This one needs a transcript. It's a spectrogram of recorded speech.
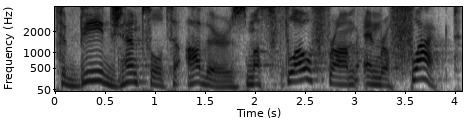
to be gentle to others must flow from and reflect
